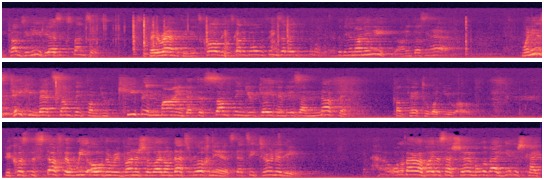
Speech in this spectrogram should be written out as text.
He comes. He needs. He has expenses. He has to pay rent. He needs clothing. He's got to do all the things that everything an ani needs. Ani doesn't have. When he is taking that something from you, keep in mind that the something you gave him is a nothing compared to what you owe. Because the stuff that we owe the Ribbana Shalom, that's Ruchnias, that's eternity. All of our Avodah Hashem, all of our Yiddishkeit,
